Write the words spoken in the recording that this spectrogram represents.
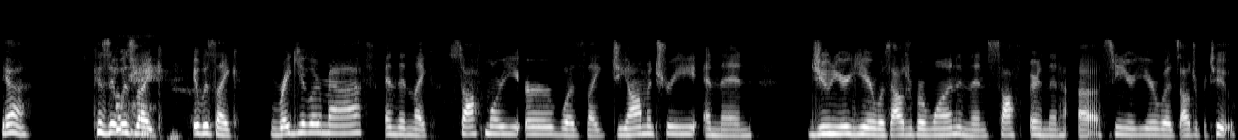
Yeah. because it was like it was like regular math and then like sophomore year was like geometry and then junior year was algebra 1 and then soph and then uh senior year was algebra 2.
